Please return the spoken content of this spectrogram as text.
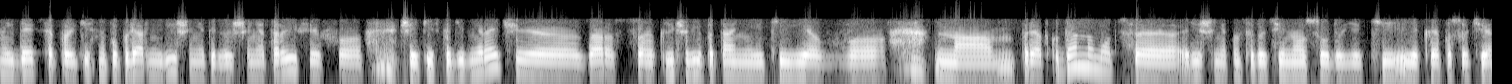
не йдеться про якісь непопулярні рішення, підвищення тарифів чи якісь подібні речі. зараз е, ключові питання, які є в на порядку денному, це рішення конституційного суду, які яке по суті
